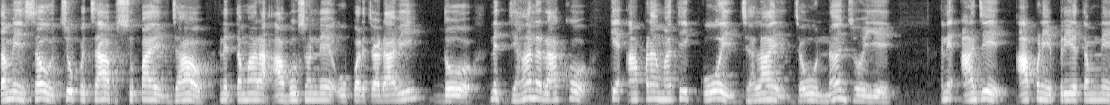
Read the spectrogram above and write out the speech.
તમે સૌ ચૂપચાપ સુપાઈ જાઓ અને તમારા આભૂષણને ઉપર ચડાવી દો. ને ધ્યાન રાખો કે આપણામાંથી કોઈ જલાઈ જવું ન જોઈએ. અને આજે આપણે પ્રિયતમને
